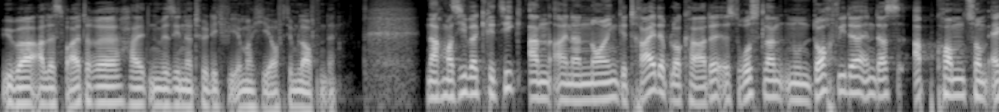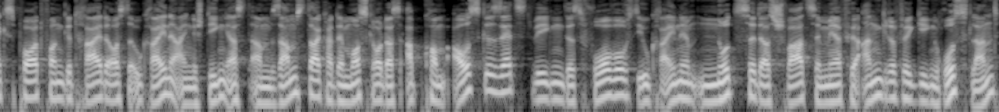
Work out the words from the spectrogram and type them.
Über alles weitere halten wir Sie natürlich wie immer hier auf dem Laufenden. Nach massiver Kritik an einer neuen Getreideblockade ist Russland nun doch wieder in das Abkommen zum Export von Getreide aus der Ukraine eingestiegen. Erst am Samstag hatte Moskau das Abkommen ausgesetzt wegen des Vorwurfs, die Ukraine nutze das Schwarze Meer für Angriffe gegen Russland.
